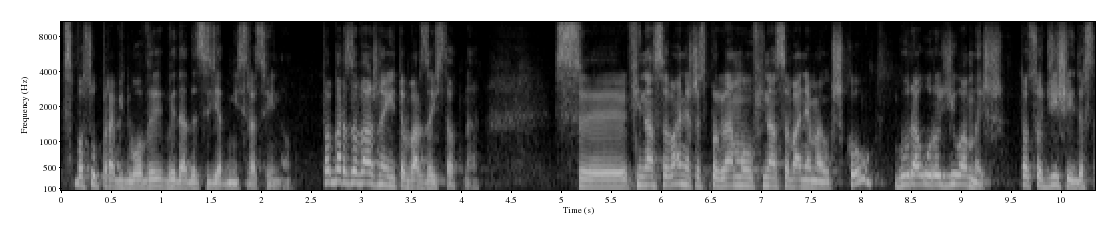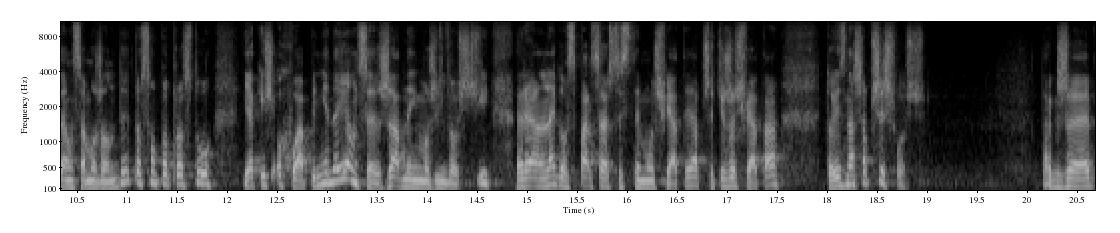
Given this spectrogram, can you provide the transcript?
w sposób prawidłowy wyda decyzję administracyjną. To bardzo ważne i to bardzo istotne. Z finansowania czy z programu finansowania małych szkół góra urodziła mysz. To, co dzisiaj dostają samorządy, to są po prostu jakieś ochłapy nie dające żadnej możliwości realnego wsparcia systemu oświaty, a przecież oświata to jest nasza przyszłość. Także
